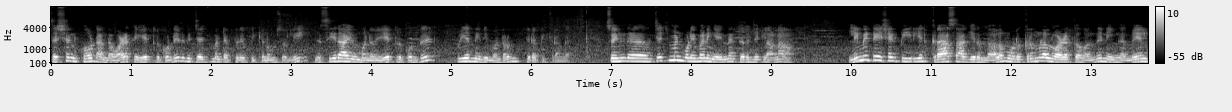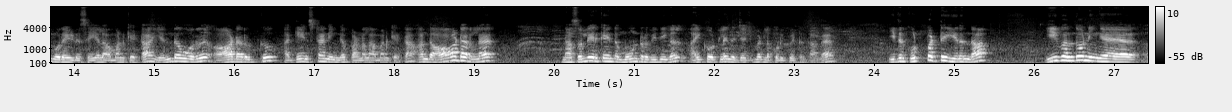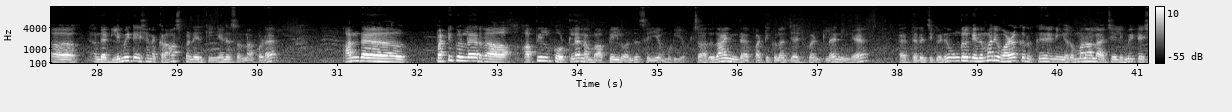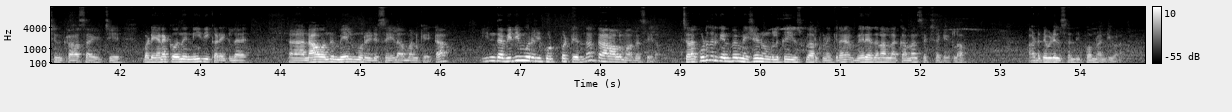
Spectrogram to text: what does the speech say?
செஷன் கோர்ட் அந்த வழக்கை ஏற்றுக்கொண்டு இதுக்கு ஜட்மெண்ட்டை பிறப்பிக்கணும்னு சொல்லி இந்த சீராய்வு மனுவை ஏற்றுக்கொண்டு உயர்நீதிமன்றம் பிறப்பிக்கிறாங்க. ஸோ இந்த ஜட்மெண்ட் மூலிமா நீங்கள் என்ன தெரிஞ்சுக்கலாம்னா லிமிட்டேஷன் பீரியட் கிராஸ் ஆகியிருந்தாலும் ஒரு கிரிமினல் வழக்கை வந்து நீங்கள் மேல்முறையீடு செய்யலாமான்னு கேட்டால் எந்த ஒரு ஆர்டருக்கு அகெயின்ஸ்டாக நீங்கள் பண்ணலாமான்னு கேட்டால் அந்த ஆர்டரில் நான் சொல்லியிருக்கேன் இந்த மூன்று விதிகள் ஹைகோர்ட்டில் இந்த ஜட்மெண்ட்டில் குறிப்பிட்டிருக்காங்க. இதற்கு உட்பட்டு இருந்தால் ஈவன் தோ நீங்கள் அந்த லிமிட்டேஷனை கிராஸ் பண்ணியிருக்கீங்கன்னு சொன்னால் கூட அந்த பர்டிகுலர் அப்பீல் கோர்ட்டில் நம்ம அப்பீல் வந்து செய்ய முடியும். ஸோ அதுதான் இந்த பர்டிகுலர் ஜட்மெண்ட்டில் நீங்கள் தெரிஞ்சுக்க வேண்டியது உங்களுக்கு இந்த மாதிரி வழக்கு இருக்குது நீங்கள் ரொம்ப நாள் ஆச்சு லிமிட்டேஷன் கிராஸ் ஆகிடுச்சு பட் எனக்கு வந்து நீதி கிடைக்கல நான் வந்து மேல்முறையீடு செய்யலாமான்னு கேட்டால் இந்த விதிமுறைகளுக்கு உட்பட்டு இருந்தால் தாராளமாக செய்யலாம். சரி நான் கொடுத்துருக்க இன்ஃபர்மேஷன் உங்களுக்கு யூஸ்ஃபுல்லாக இருக்குன்னு நினைக்கிறேன். வேறு எதனால் கமெண்ட் செக்ஷன் கேட்கலாம். அடுத்த வீடியோவில் சந்திப்போம். நன்றி வணக்கம்.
